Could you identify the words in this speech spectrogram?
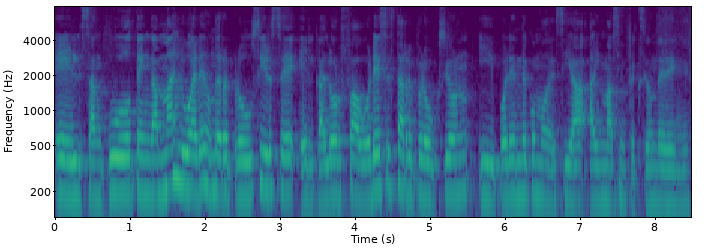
el zancudo tenga más lugares donde reproducirse, el calor favorece esta reproducción y por ende, como decía, hay más infección de dengue.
